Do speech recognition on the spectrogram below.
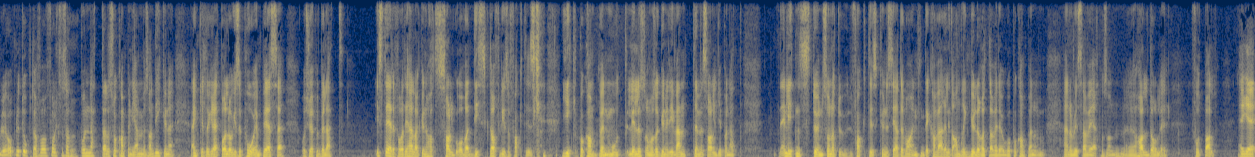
ble åpnet opp da for folk som satt Mm. på nett eller så kampen hjemme. Sant? De kunne enkelt og greit bare logge seg på en PC og kjøpe billett. I stedet for at de heller kunne hatt salg over disk da, for de som faktisk gikk på kampen mot Lillestrøm, og så kunne de vente med salget på nett en liten stund, sånn at du faktisk kunne se at det, var en, det kan være litt andre gulrøtter ved det å gå på kamp enn å, enn å bli servert noe sånn uh, halvdårlig fotball. Jeg er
